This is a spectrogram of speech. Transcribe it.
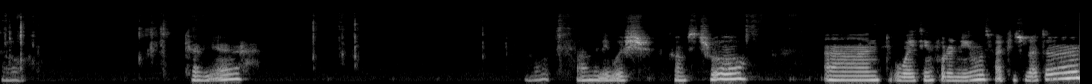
So career. Family wish comes true and waiting for a news package letter.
